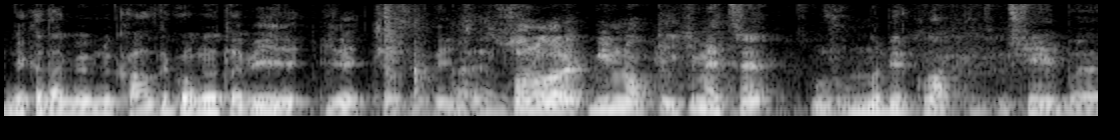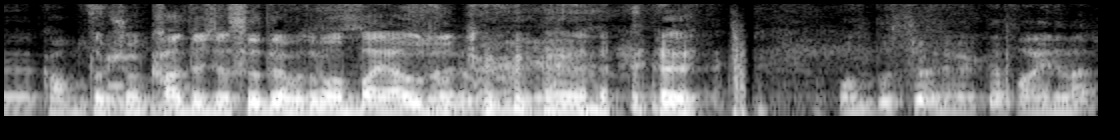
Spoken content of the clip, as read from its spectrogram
ne kadar memnun kaldık onu tabii ileteceğiz Evet, izleyicilerimize. son olarak 1.2 metre uzunluğunda bir kulaklık şey e, kablosu Tabii şu an kadraja sığdıramadım ama bayağı uzun. Uzun yani. evet. Onu da söylemekte fayda var.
